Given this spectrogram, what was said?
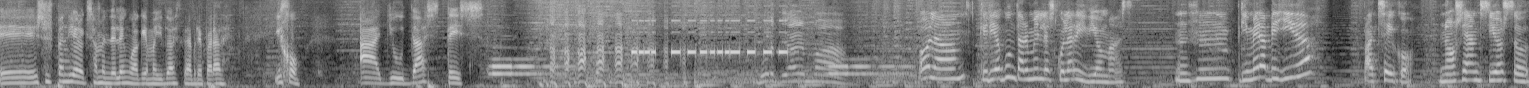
eh, he suspendido el examen de lengua que me ayudaste a preparar. Hijo, ayudaste. Murcia, Emma. Hola, quería apuntarme en la escuela de idiomas. Ujú, Primer apellido, Pacheco. No sea ansioso,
